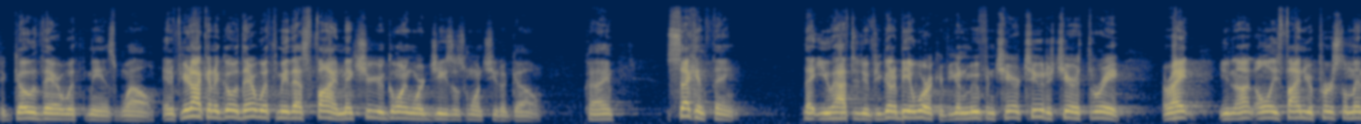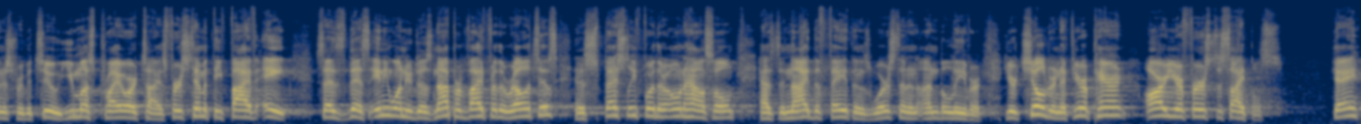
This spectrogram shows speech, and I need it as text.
to go there with me as well. And if you're not going to go there with me, that's fine. Make sure you're going where Jesus wants you to go. Okay? Second thing that you have to do if you're going to be at work, if you're going to move from chair two to chair three, all right? You not only find your personal ministry, but two, you must prioritize. 1 Timothy 5 8 says this Anyone who does not provide for their relatives, and especially for their own household, has denied the faith and is worse than an unbeliever. Your children, if you're a parent, are your first disciples. Okay?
